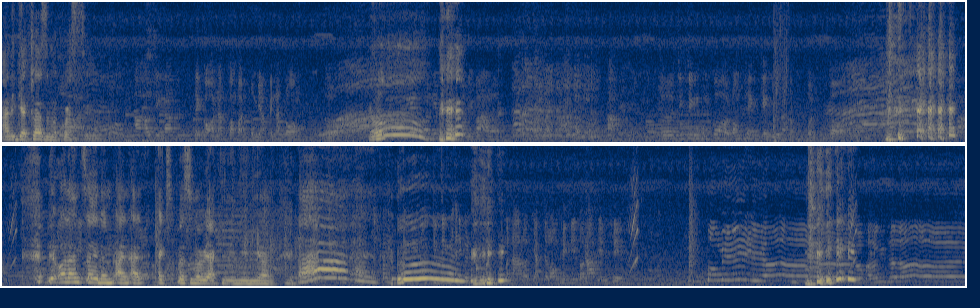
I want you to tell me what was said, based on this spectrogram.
and you gets to ask them a question. ออ Oh. ตอนนี้ผมเกาหลีบ้าแล้วอะเออจริงๆ ผมก็ร้องเพลงเก่งอยู่นะครับทุกคนก็ they all answered and, and, and expressing or reacting in union. Ah. จริงๆอันนี้เป็นความฝัน Ooh. มานานแล้วอยากจะร้องเพลงนี้ต่อหน้า BNK บ่มีอีหยังพังทลาย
